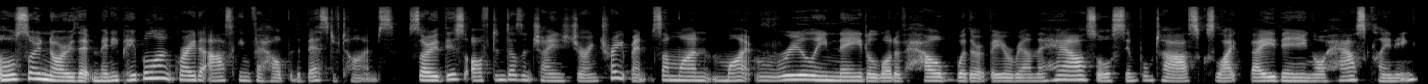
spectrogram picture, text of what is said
also know that many people aren't great at asking for help at the best of times. So, this often doesn't change during treatment. Someone might really need a lot of help, whether it be around the house or simple tasks like bathing or house cleaning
